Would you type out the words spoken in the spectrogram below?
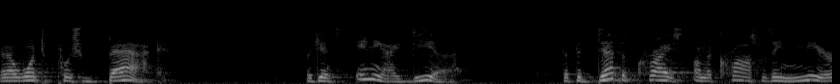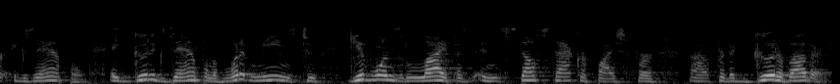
and I want to push back against any idea that the death of Christ on the cross was a mere example, a good example of what it means to give one's life as in self-sacrifice for uh, for the good of others.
